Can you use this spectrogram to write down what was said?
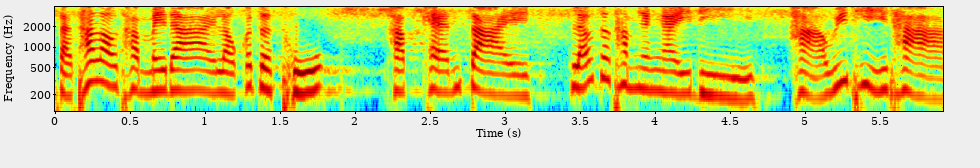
แต่ถ้าเราทำไม่ได้เราก็จะทุกข์ขับแค้นใจ แล้วจะทำยังไงดี หาวิธีทาง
